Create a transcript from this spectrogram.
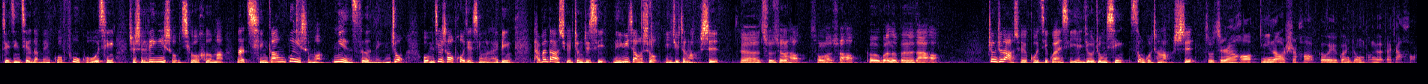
最近见的美国副国务卿，这是另一手求和吗？那秦刚为什么面色凝重？我们介绍破解新闻来宾，台湾大学政治系名誉教授林居正老师。呃，主持人好，宋老师好，各位观众朋友大家好。政治大学国际关系研究中心宋国成老师，主持人好，明老师好，各位观众朋友大家好。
